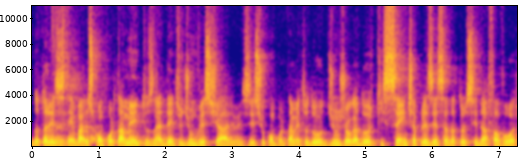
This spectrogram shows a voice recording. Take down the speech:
Doutor, existem vários comportamentos né, dentro de um vestiário. Existe o comportamento do, de um jogador que sente a presença da torcida a favor,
